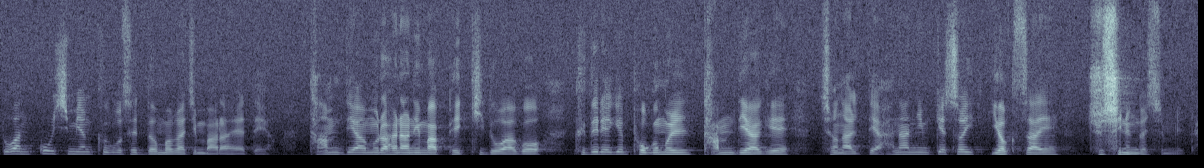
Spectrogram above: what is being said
또한 꼬시면 그곳에 넘어가지 말아야 돼요. 담대함으로 하나님 앞에 기도하고 그들에게 복음을 담대하게 전할 때 하나님께서 역사에 주시는 것입니다.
